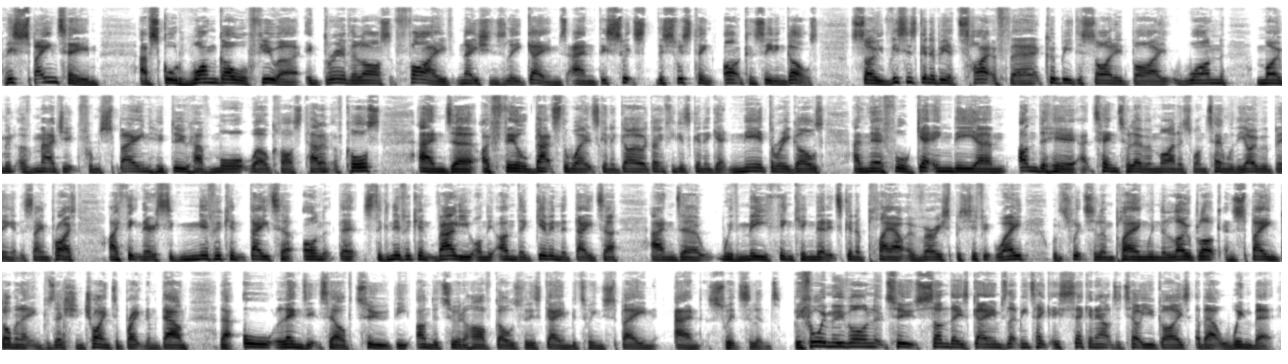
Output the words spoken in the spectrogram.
this Spain team have scored one goal or fewer in three of the last five Nations League games, and this Swiss this Swiss team aren't conceding goals. So this is going to be a tight affair. It could be decided by one moment of magic from Spain, who do have more world class talent, of course. And uh, I feel that's the way it's going to go. I don't think it's going to get near three goals, and therefore getting the um, under here at 10 to 11 minus 110 with the over being at the same price. I think there is significant data on the significant value on the under given the data, and uh, with me thinking that it's going to play out a very specific way with Switzerland playing in the low block and Spain dominating possession, trying to break them down. That all lends itself to the under two and a half goals for this game between Spain and Switzerland. Before we move on to Sunday's games, let me take a second out to tell you guys about WynnBET.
